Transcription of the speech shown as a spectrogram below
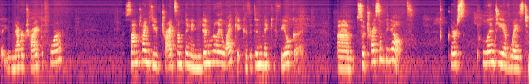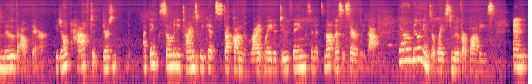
that you've never tried before. Sometimes you've tried something and you didn't really like it because it didn't make you feel good. Um, so try something else. There's plenty of ways to move out there. You don't have to. There's, I think, so many times we get stuck on the right way to do things, and it's not necessarily that. There are millions of ways to move our bodies, and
